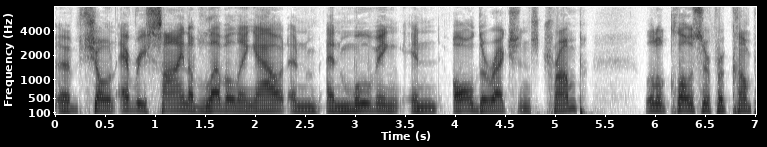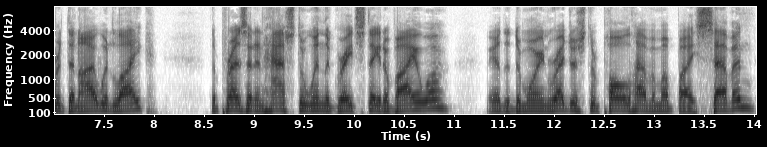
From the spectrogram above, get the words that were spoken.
have shown every sign of leveling out and, and moving in all directions. Trump, a little closer for comfort than I would like. The president has to win the great state of Iowa. We had the Des Moines Register poll have him up by seven.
